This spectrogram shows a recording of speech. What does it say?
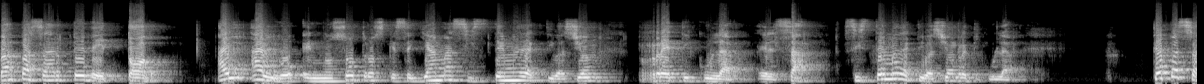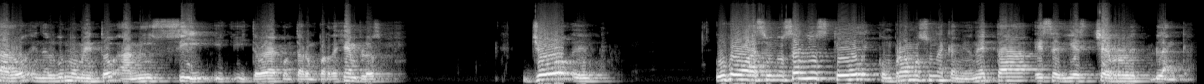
va a pasarte de todo. Hay algo en nosotros que se llama sistema de activación reticular, el SAR, sistema de activación reticular. ¿Te ha pasado en algún momento? A mí sí, y, te voy a contar un par de ejemplos. Yo, eh, hubo hace unos años que compramos una camioneta S10 Chevrolet blanca.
